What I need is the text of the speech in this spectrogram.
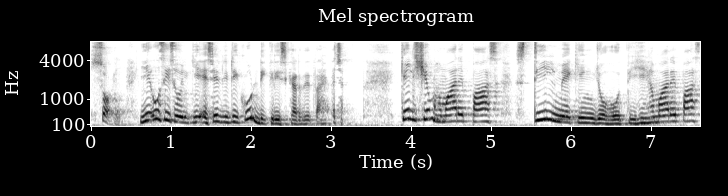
soil ये उसी सॉइल की एसिडिटी को डिक्रीज कर देता है। अच्छा कैल्शियम हमारे पास स्टील मेकिंग जो होती है, हमारे पास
